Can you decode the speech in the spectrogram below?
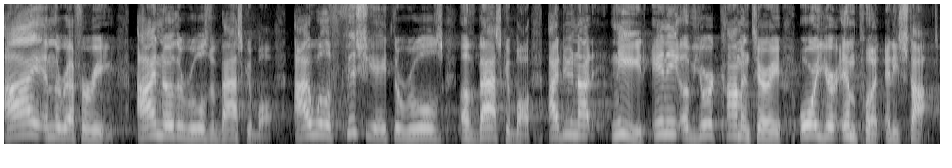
I am the referee. I know the rules of basketball. I will officiate the rules of basketball. I do not need any of your commentary or your input. And he stopped.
